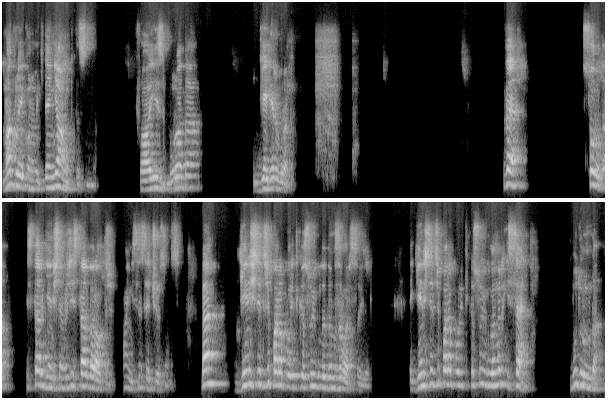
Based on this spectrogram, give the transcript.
Makroekonomik denge noktasında. Faiz burada, gelir burada. Ve soruda ister genişlemeci ister daraltıcı hangisini seçiyorsanız. Ben genişletici para politikası uyguladığımızı varsayıyorum. E, genişletici para politikası uygulanır ise bu durumda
